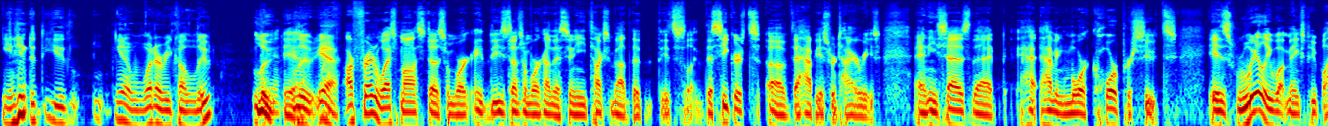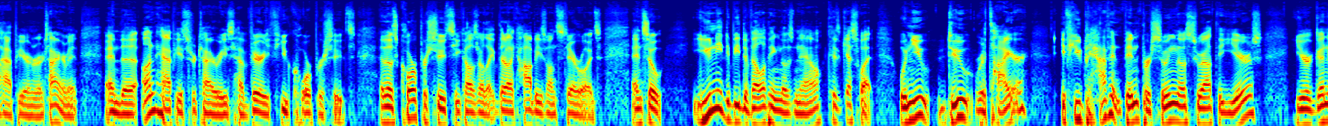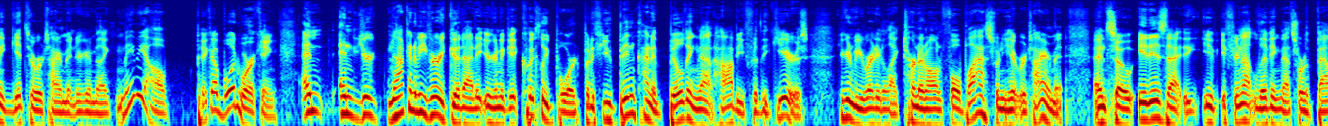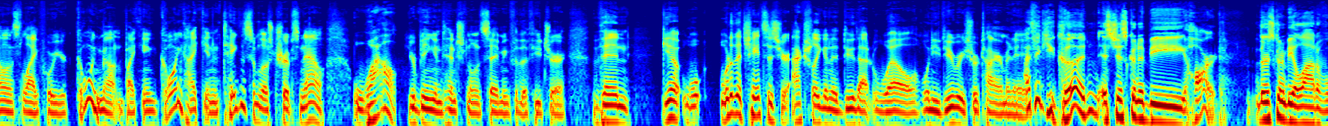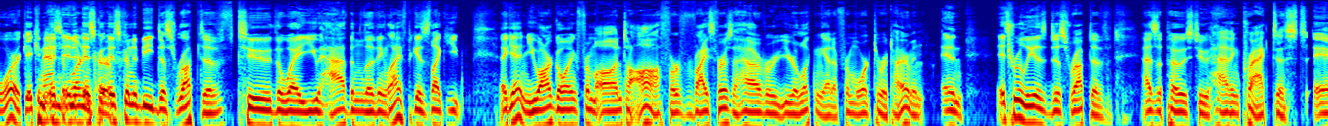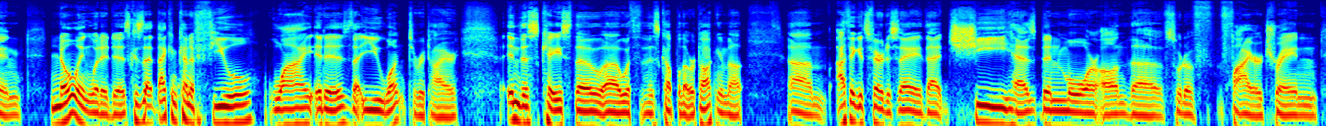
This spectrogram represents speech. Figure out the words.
you need to you you know whatever you call loot, Loot, yeah. loot, yeah. Our friend Wes Moss does some work. He's done some work on this, and he talks about the it's like the secrets of the happiest retirees. And he says that ha- having more core pursuits is really what makes people happier in retirement. And the unhappiest retirees have very few core pursuits. And those core pursuits he calls are like they're like hobbies on steroids. And so you need to be developing those now because guess what? When you do retire, if you haven't been pursuing those throughout the years, you're going to get to retirement. and You're going to be like, maybe I'll pick up woodworking. And and you're not going to be very good at it. You're going to get quickly bored. But if you've been kind of building that hobby for the years you're going to be ready to like turn it on full blast when you hit retirement. And so it is that if, if you're not living that sort of balanced life where you're going mountain biking going hiking and taking some of those trips now while you're being intentional and saving for the future then yeah wh- what are the chances you're actually going to do that well when you do reach retirement age I think you could. It's just going to be hard. There's going to be a lot of work. It can. Massive and- and it's, it's going to be disruptive to the way you have been living life because, like you, again, you are going from on to off, or vice versa. However, you're looking at it from work to retirement, and it truly is disruptive as opposed to having practiced and knowing what it is because that, that can kind of fuel why it is that you want to retire. In this case, though, uh, with this couple that we're talking about. Um, I think it's fair to say that she has been more on the sort of fire train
